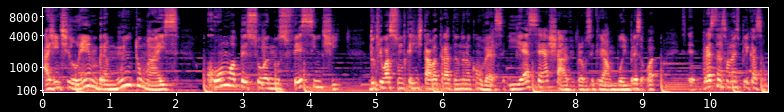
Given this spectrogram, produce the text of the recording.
a gente lembra muito mais como a pessoa nos fez sentir do que o assunto que a gente estava tratando na conversa. E essa é a chave para você criar uma boa impressão. Eh, presta atenção na explicação.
